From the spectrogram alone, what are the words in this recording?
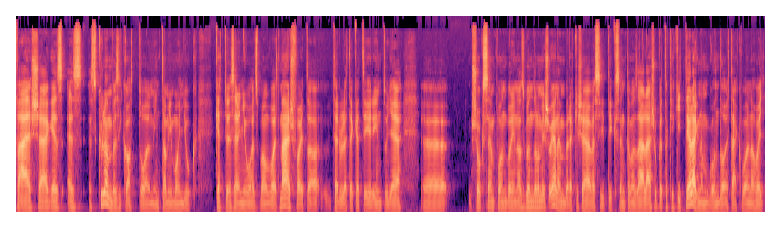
válság, ez, ez, ez különbözik attól, mint ami mondjuk 2008-ban volt. Másfajta területeket érint, ugye sok szempontból én azt gondolom, és olyan emberek is elveszítik szerintem az állásukat, akik itt tényleg nem gondolták volna, hogy,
